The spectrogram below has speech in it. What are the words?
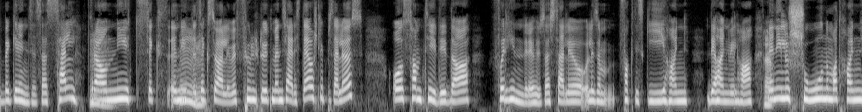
begrense seg selv fra å nyte, sex, eh, nyte Mm. seksuallivet fullt ut med en kjæreste og slippe seg løs, og samtidig da forhindrer hun seg selv i å liksom faktisk gi han det han vil ha. Det er en illusjon om at han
